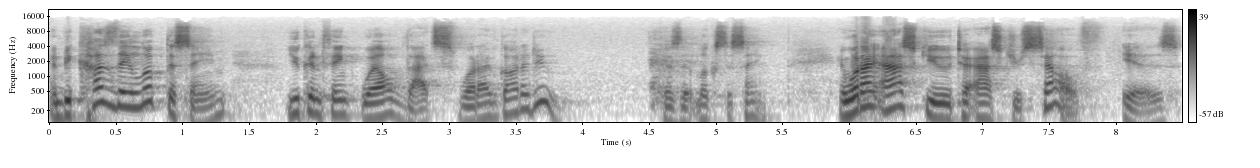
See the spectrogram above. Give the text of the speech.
And because they look the same, you can think, well, that's what I've got to do, because it looks the same. And what I ask you to ask yourself is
